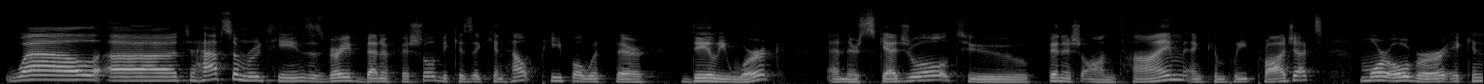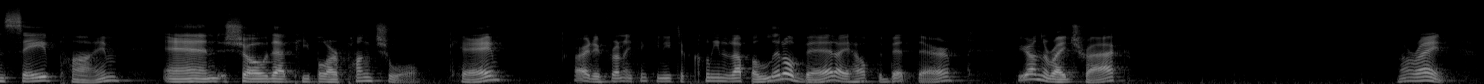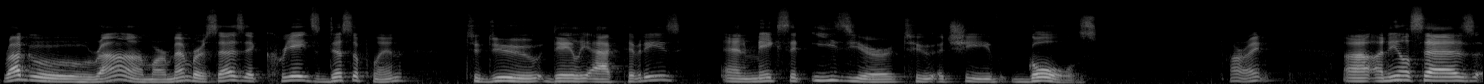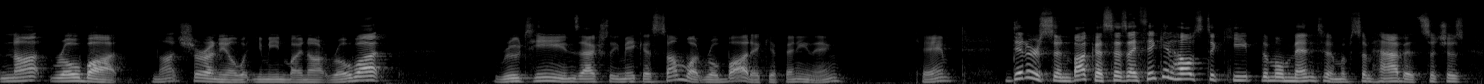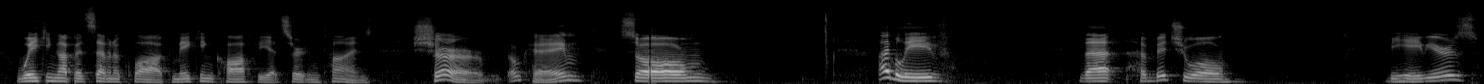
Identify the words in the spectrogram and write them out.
well, uh, to have some routines is very beneficial because it can help people with their daily work and their schedule to finish on time and complete projects. Moreover, it can save time and show that people are punctual. Okay. All right, Ifran, I think you need to clean it up a little bit. I helped a bit there, but you're on the right track. All right. Raghu Ram, our member, says it creates discipline to do daily activities and makes it easier to achieve goals. All right. Uh, Anil says, not robot. Not sure, Anil, what you mean by not robot. Routines actually make us somewhat robotic, if anything. Okay. Ditterson Baka says, I think it helps to keep the momentum of some habits, such as waking up at 7 o'clock, making coffee at certain times. Sure. Okay. So, I believe that habitual behaviors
